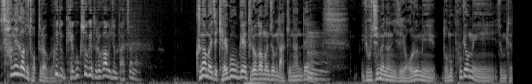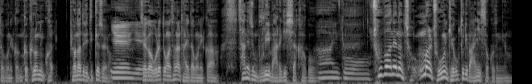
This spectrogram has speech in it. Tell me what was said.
산에 가도 덥더라고요. 그래도 계곡 속에 들어가면 좀 낫잖아요. 그나마 이제 계곡에 들어가면 좀 낫긴 한데 음. 요즘에는 이제 여름이 너무 폭염이 좀 되다 보니까 그러니까 그런 과- 변화들이 느껴져요. 예, 예. 제가 오랫동안 산을 다니다 보니까 산에 좀 물이 마르기 시작하고 아이고. 초반에는 정말 좋은 계곡들이 많이 있었거든요.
